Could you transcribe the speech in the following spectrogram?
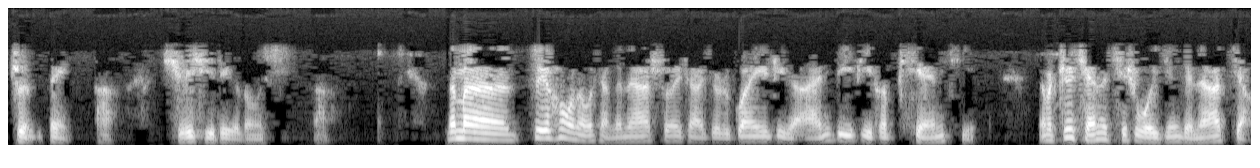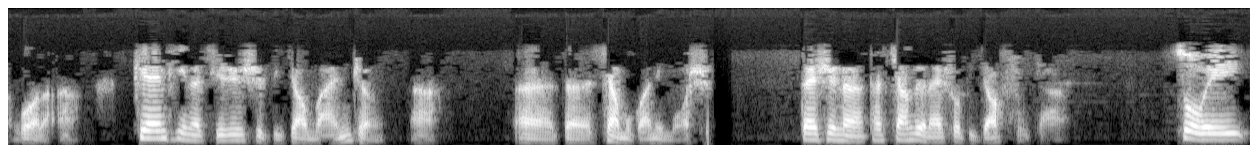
准备啊，学习这个东西啊。那么最后呢，我想跟大家说一下，就是关于这个 MDP 和 PMP。那么之前呢，其实我已经给大家讲过了啊。PMP 呢，其实是比较完整啊。呃的项目管理模式，但是呢，它相对来说比较复杂。作为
